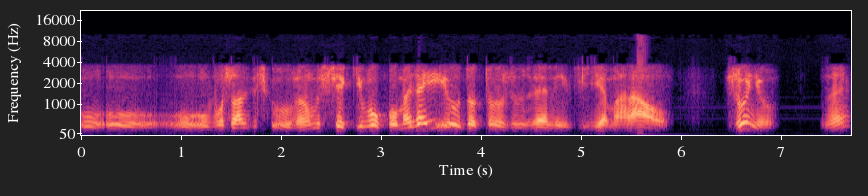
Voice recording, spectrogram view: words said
o, o, o, Bolsonaro disse que o Ramos se equivocou, mas aí o doutor José Levi Amaral Júnior, né,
